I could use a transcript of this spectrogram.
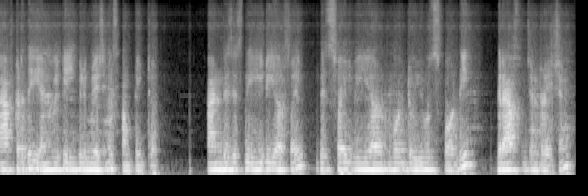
after the nvt equilibration is completed. And this is the edr file. This file we are going to use for the graph generation.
